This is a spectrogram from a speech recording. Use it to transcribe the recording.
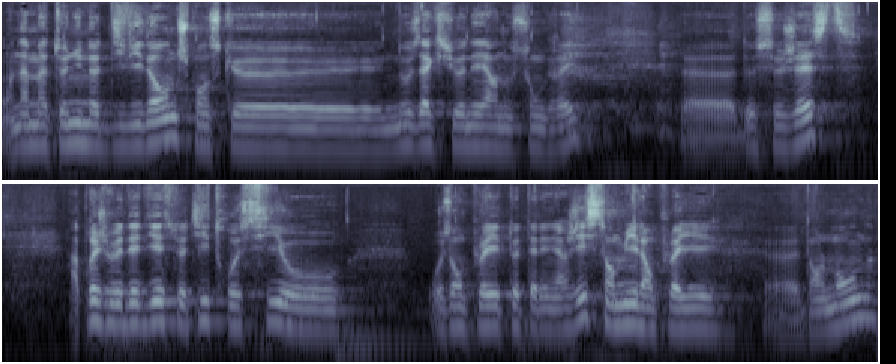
on a maintenu notre dividende. Je pense que nos actionnaires nous sont grés de ce geste. Après, je veux dédier ce titre aussi aux, employés de Total Energy, 100 000 employés euh, dans le monde.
